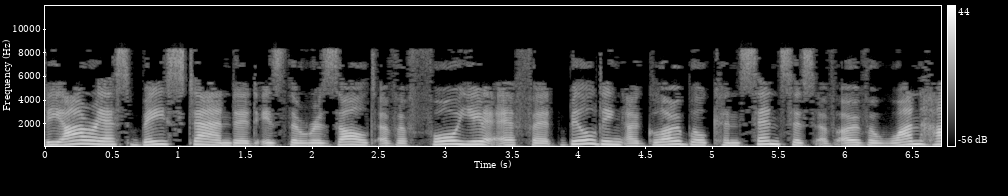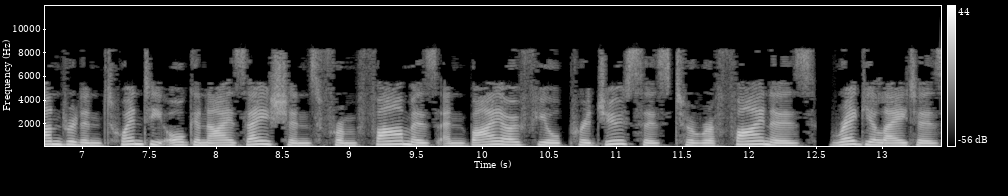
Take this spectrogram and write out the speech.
The RSB standard is the result of a four-year effort building a global consensus of over 120 organizations from farmers and biofuel producers to refiners, regulators,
